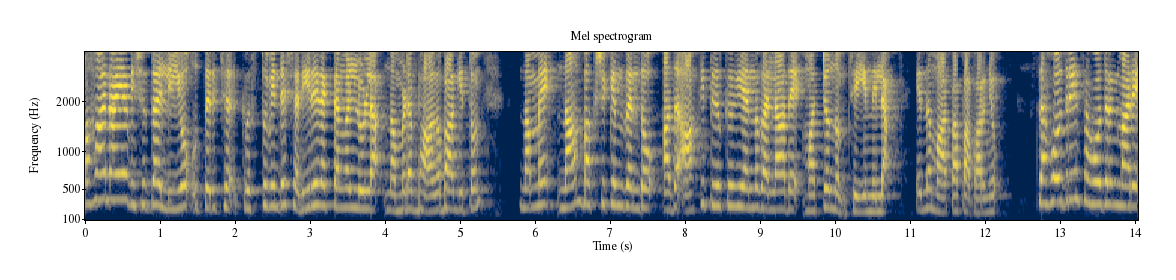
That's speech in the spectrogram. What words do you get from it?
മഹാനായ വിശുദ്ധ ലിയോ ഉത്തരിച്ച് ക്രിസ്തുവിന്റെ ശരീരരക്തങ്ങളിലുള്ള നമ്മുടെ ഭാഗഭാഗിത്വം നമ്മെ നാം ഭക്ഷിക്കുന്നതെന്തോ അത് ആക്കി തീർക്കുകയെന്നതല്ലാതെ മറ്റൊന്നും ചെയ്യുന്നില്ല എന്ന് മാർപ്പാപ്പ പറഞ്ഞു. സഹോദരി സഹോദരന്മാരെ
